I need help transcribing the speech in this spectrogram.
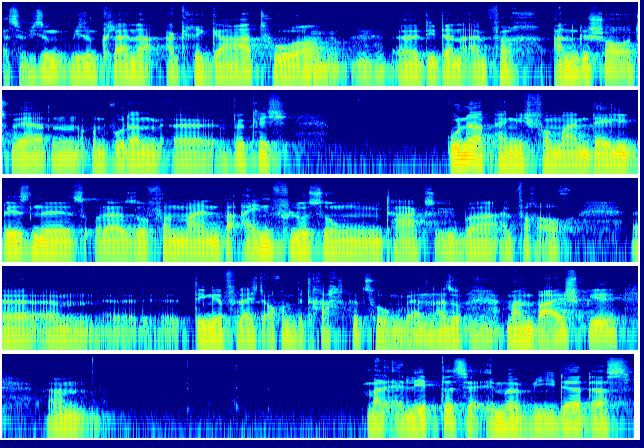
also wie so, wie so ein kleiner Aggregator, mhm, mhm, äh, die dann einfach angeschaut werden und wo dann äh, wirklich unabhängig von meinem Daily Business oder so von meinen Beeinflussungen tagsüber einfach auch äh, ähm, äh, Dinge vielleicht auch in Betracht gezogen werden. Mhm. Also mal ein Beispiel. Ähm, man erlebt das ja immer wieder, dass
